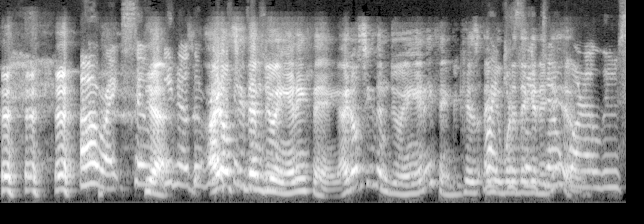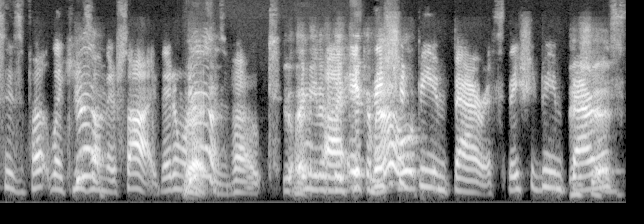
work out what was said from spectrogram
all right, so yeah. you know the. right I don't see them do- doing anything. I don't see them doing anything because I mean, what are they, they going to don't don't want to lose his vote. Like he's Yeah. on their side. They don't want to Yeah. lose his vote. I mean, if Uh, they kick it- him they out, they should be embarrassed. They should be they should. embarrassed.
